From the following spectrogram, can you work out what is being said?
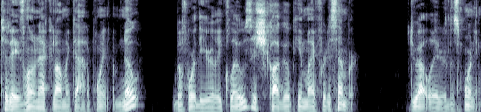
Today's lone economic data point of note Before the early close is Chicago PMI for December, due out later this morning.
